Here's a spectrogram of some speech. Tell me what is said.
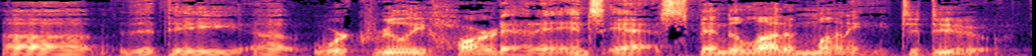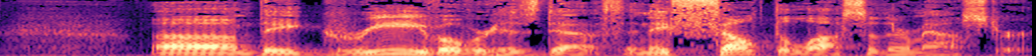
uh, that they uh, work really hard at and, and spend a lot of money to do. Um, they grieve over his death and they felt the loss of their master.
